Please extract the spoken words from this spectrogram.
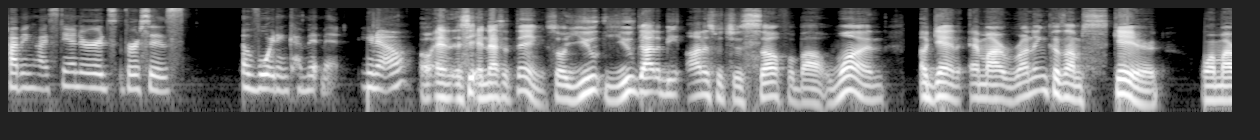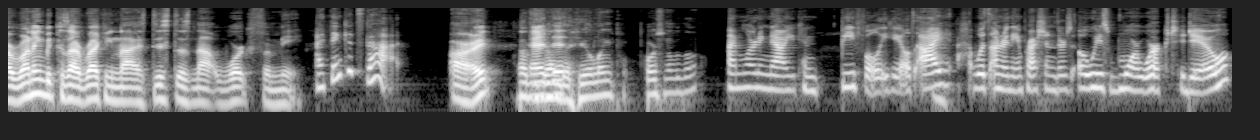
having high standards versus avoiding commitment, you know? Oh, and see, and that's the thing. So you you've got to be honest with yourself about one. Again, am I running because I'm scared, or am I running because I recognize this does not work for me? I think it's that. All right. Have you And done then- the healing portion of it though? I'm learning now you can be fully healed. I mm. was under the impression there's always more work to do.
